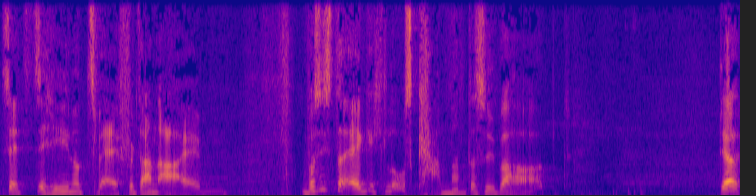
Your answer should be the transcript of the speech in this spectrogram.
setzt sich hin und zweifelt an allem. Was ist da eigentlich los? Kann man das überhaupt? Der,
